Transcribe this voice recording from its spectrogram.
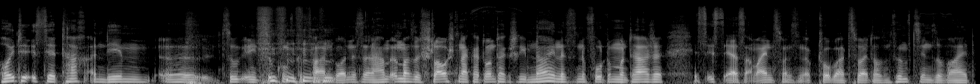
heute ist der Tag, an dem äh, zu, in die Zukunft gefahren worden ist. Und dann haben immer so Schlauschnacker drunter geschrieben, nein, das ist eine Fotomontage. Es ist erst am 21. Oktober 2015 soweit.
